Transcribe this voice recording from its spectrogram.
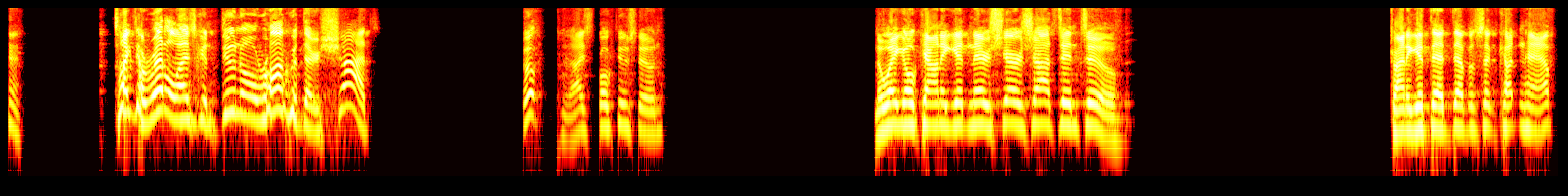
it's like the Red Alliance can do no wrong with their shots. Oop, I spoke too soon. Newaygo County getting their share of shots in too. Trying to get that deficit cut in half.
